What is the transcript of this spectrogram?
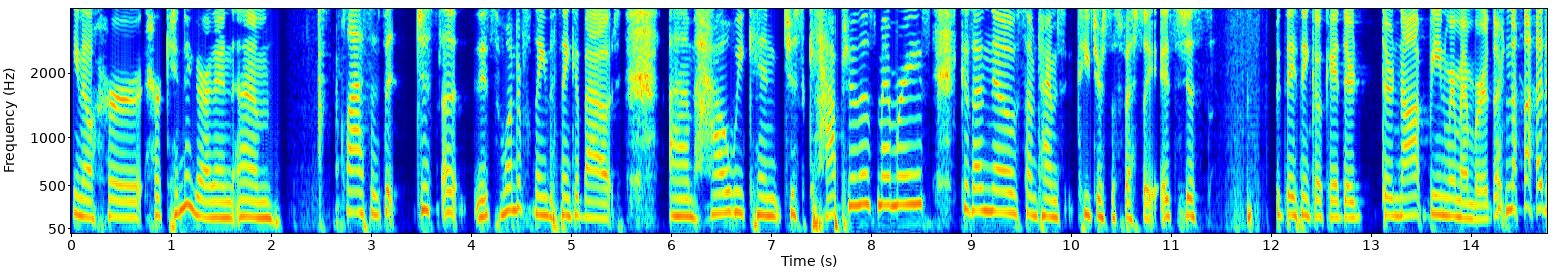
you know, her her kindergarten um, classes, but just a, it's a wonderful thing to think about um, how we can just capture those memories because I know sometimes teachers, especially, it's just they think okay they're they're not being remembered they're not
